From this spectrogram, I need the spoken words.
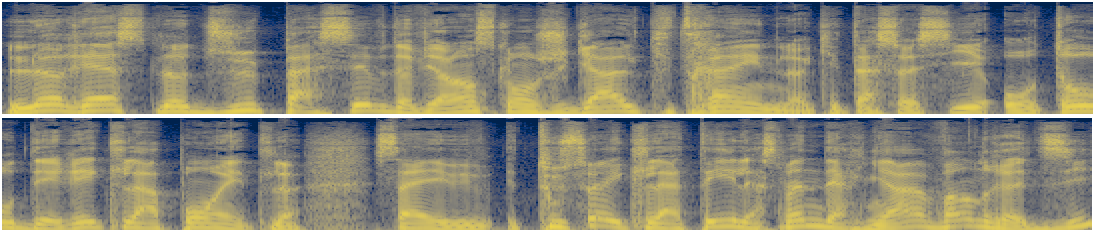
le reste là, du passif de violence conjugale qui traîne, là, qui est associé autour d'Éric Lapointe. Là. Ça tout ça a éclaté la semaine dernière, vendredi,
